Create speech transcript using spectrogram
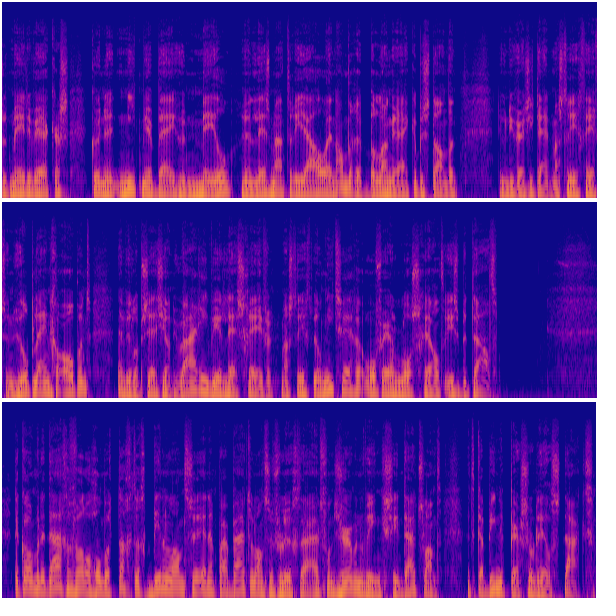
4.500 medewerkers kunnen niet meer bij hun mail, hun lesmateriaal en andere belangrijke bestanden. De Universiteit Maastricht heeft een hulplijn geopend en wil op 6 januari weer lesgeven. Maastricht wil niet zeggen of er losgeld is betaald. De komende dagen vallen 180 binnenlandse en een paar buitenlandse vluchten uit van Germanwings in Duitsland. Het cabinepersoneel staakt.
